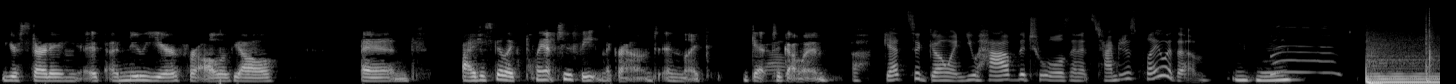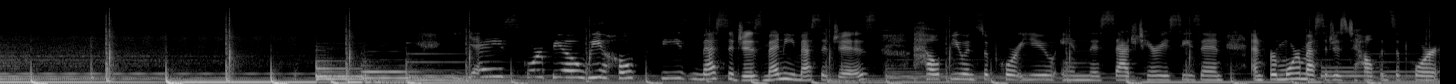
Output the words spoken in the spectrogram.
You're starting, it's a new year for all of y'all. And I just feel like plant two feet in the ground and like get yeah. to going. Uh, get to going. You have the tools and it's time to just play with them. Mm-hmm. Yay, Scorpio. We hope these messages, many messages, help you and support you in this Sagittarius season. And for more messages to help and support,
